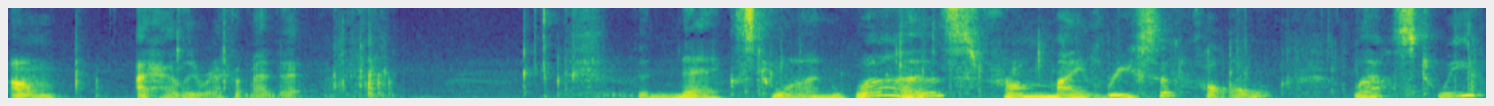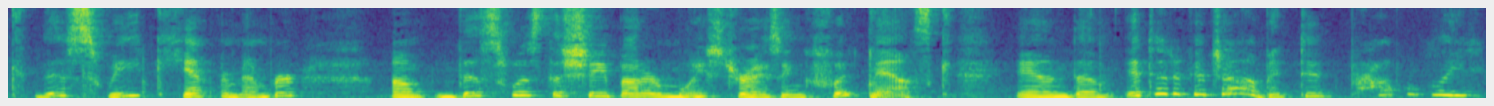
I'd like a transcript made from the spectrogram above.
um, I highly recommend it. The next one was from my recent haul last week, this week, can't remember. Um, this was the Shea Butter Moisturizing Foot Mask, and um, it did a good job. It did probably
